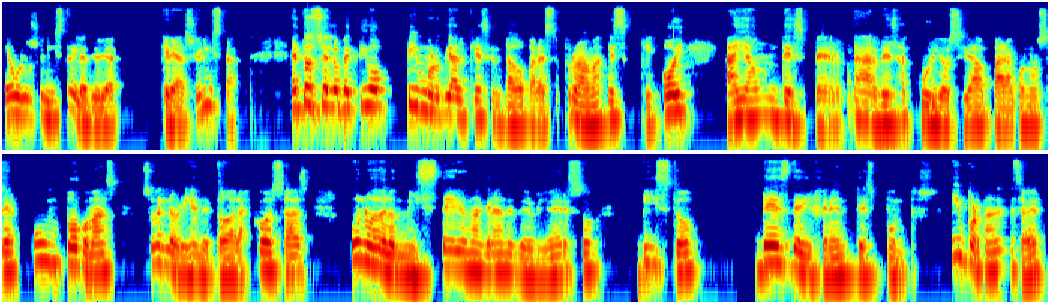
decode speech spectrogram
evolucionista y la teoría creacionista. Entonces, el objetivo primordial que he sentado para este programa es que hoy haya un despertar de esa curiosidad para conocer un poco más sobre el origen de todas las cosas, uno de los misterios más grandes del universo visto desde diferentes puntos. Importante saber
